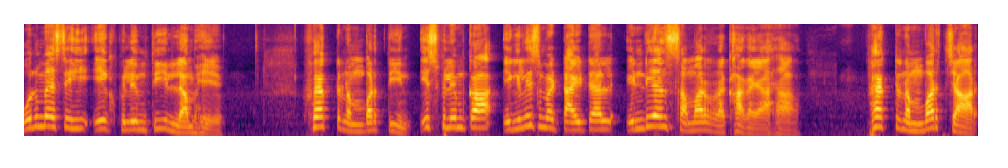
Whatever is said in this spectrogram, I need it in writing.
उनमें से ही एक फ़िल्म थी लम्हे। फैक्ट नंबर तीन, इस फ़िल्म का इंग्लिश में टाइटल इंडियन समर रखा गया था। फैक्ट नंबर चार।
